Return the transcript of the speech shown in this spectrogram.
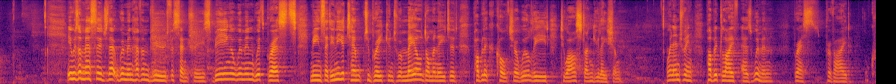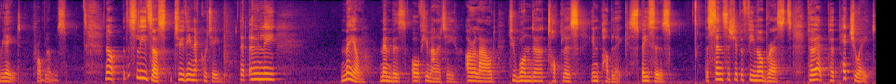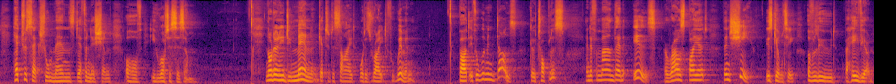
It was a message that women have imbued for centuries. Being a woman with breasts means that any attempt to break into a male dominated public culture will lead to our strangulation. When entering public life as women, breasts provide or create problems. Now, this leads us to the inequity that only male members of humanity are allowed to wander topless in public spaces the censorship of female breasts per perpetuate heterosexual men's definition of eroticism. Not only do men get to decide what is right for women, but if a woman does go topless, and if a man then is aroused by it, then she is guilty of lewd behaviour.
